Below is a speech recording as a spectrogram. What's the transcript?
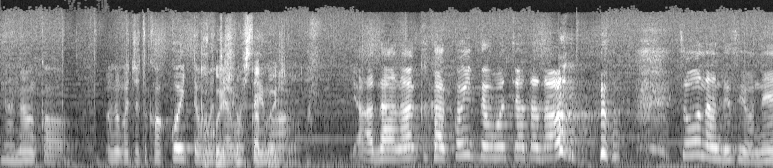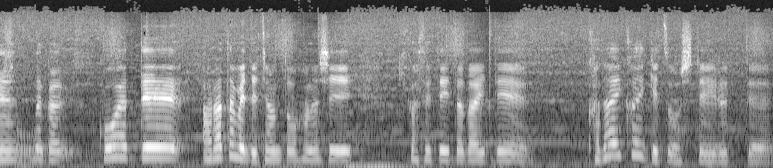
ーいやなんかあなんかちょっとかっこいいって思っちゃいました今。いやだなんかかっこいいって思っちゃったな。そうなんですよね。なんかこうやって改めてちゃんとお話聞かせていただいて課題解決をしているって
